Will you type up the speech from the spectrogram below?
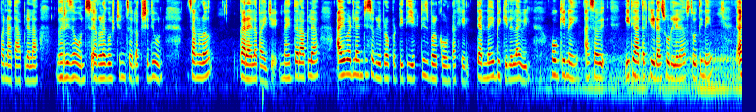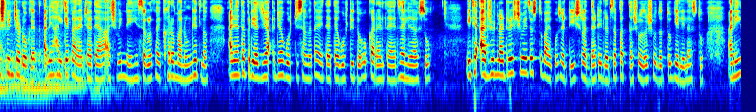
पण आता आपल्याला घरी जाऊन सगळ्या गोष्टींचं लक्ष देऊन चांगलं करायला पाहिजे. नाहीतर आपल्या आईवडिलांची सगळी प्रॉपर्टी ती एकटीच बळकवून टाकेल. त्यांनाही भिकेला लावेल. हो की नाही असं इथे आता किडा सोडलेला असतो तिने अश्विनच्या डोक्यात. आणि हलक्या कानाच्या त्या अश्विनने हे सगळं काही खरं मानून घेतलं. आणि आता प्रिया ज्या ज्या गोष्टी सांगत आहे त्या त्या गोष्टी तो करायला तयार झालेला असतो. इथे अर्जुनला ड्रेस शिवायचा असतो बायकोसाठी. श्रद्धा टेलरचा पत्ता शोधत शोधत तो गेलेला असतो. आणि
